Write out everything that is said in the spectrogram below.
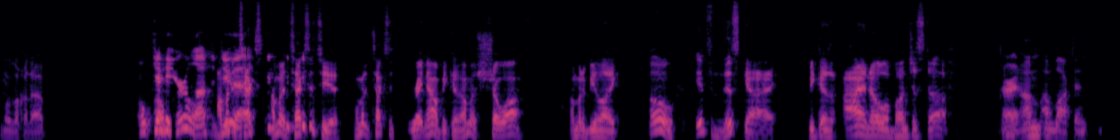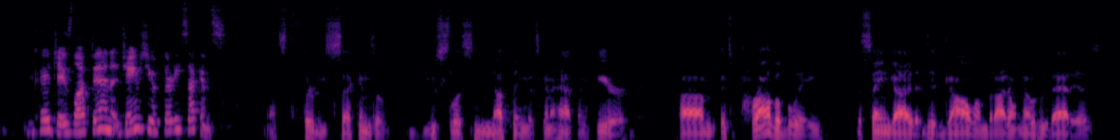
I'm gonna look it up. Oh, yeah, I'll, you're allowed to I'm do gonna that. Text, I'm gonna text it to you. I'm gonna text it to you right now because I'm gonna show off. I'm gonna be like, "Oh, it's this guy," because I know a bunch of stuff. All right, I'm I'm locked in. Okay, Jay's locked in. James, you have 30 seconds. That's 30 seconds of useless nothing that's going to happen here. Um, it's probably the same guy that did Gollum, but I don't know who that is.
